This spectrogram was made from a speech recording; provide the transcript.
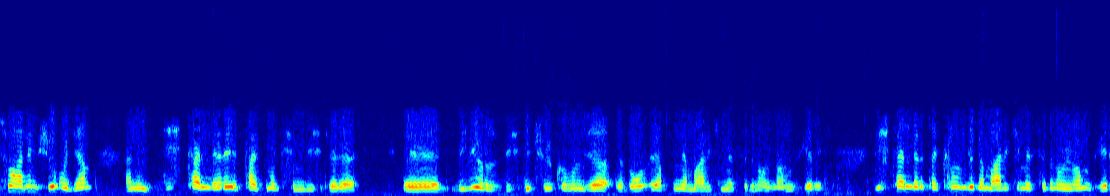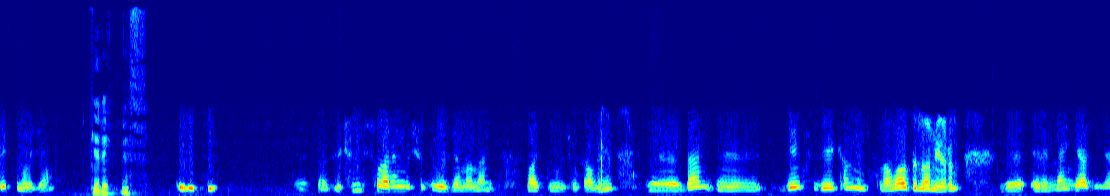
sualim şu hocam. Hani diş telleri takmak için dişlere e, biliyoruz dişte çürük olunca e, dolgu yapınca maliki mezhebine uymamız gerek. Diş telleri takılınca da maliki mezhebine uymamız gerek mi hocam? Gerekmez. Evet. Üçüncü sualim de şudur hocam hemen vaktimi çok almayayım. Ee, ben e, genç bir delikanlıyım sınava hazırlanıyorum ve elimden geldiğince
